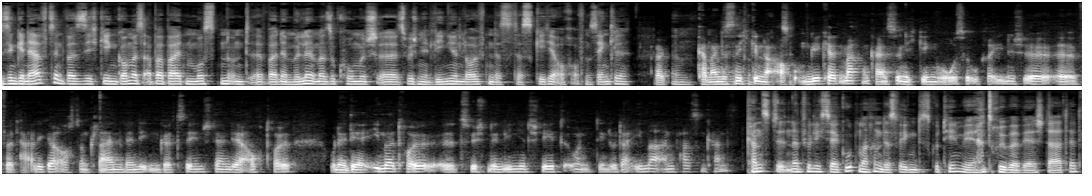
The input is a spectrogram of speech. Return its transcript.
bisschen genervt sind, weil sie sich gegen Gomez abarbeiten mussten und äh, weil der Müller immer so komisch äh, zwischen den Linien läuft und das, das geht ja auch auf den Senkel. Ähm, kann man das nicht genau auch umgekehrt machen? Kannst du nicht gegen große ukrainische äh, Verteidiger auch so einen kleinen wendigen Götze hinstellen, der auch toll oder der immer toll äh, zwischen den Linien steht und den du da immer anpassen kannst? Kannst du natürlich sehr gut machen, deswegen diskutieren wir ja drüber, wer startet.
